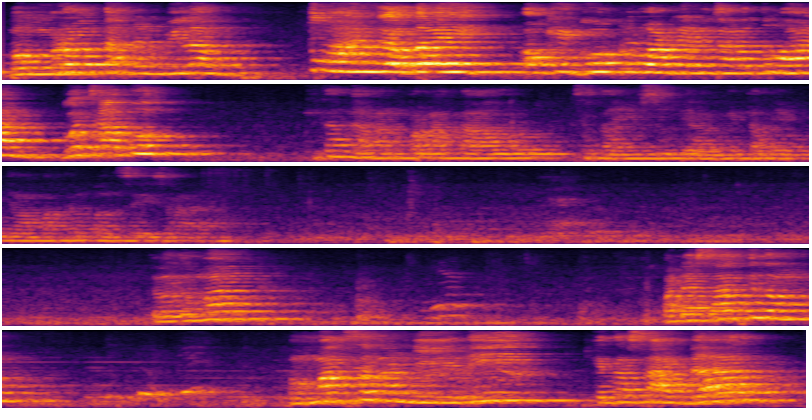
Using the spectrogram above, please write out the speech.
memberontak dan bilang, Tuhan gak baik, oke gue keluar dari rencana Tuhan, gue cabut. Kita nggak akan pernah tahu Yusuf di Alkitab yang menyelamatkan bangsa Israel. Teman-teman, pada saat kita memaksakan diri, kita sadar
